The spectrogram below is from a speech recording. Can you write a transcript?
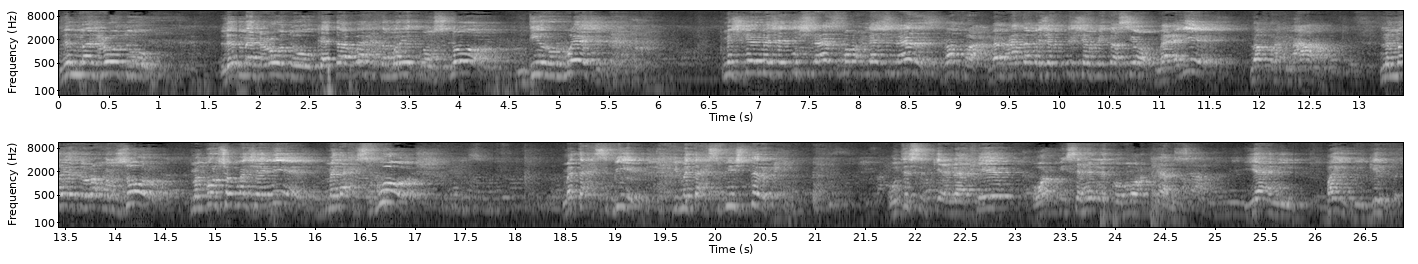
لما نعودوا لما نعودوا كذا واحد مريض نوصلوه نديروا الواجب. مش قال ما جاتنيش العرس ما نروحلاش العرس. نفرح. ما حتى ما جابتليش invitation معليش نفرح معاها. نريد نروح نزوره ما نقولش ما جاينيش ما نحسبوش. ما تحسبيش. كي ما تحسبيش تربحي. وتسلكي على خير وربي يسهل لك امورك كاملة. يعني بيضي قلبك.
